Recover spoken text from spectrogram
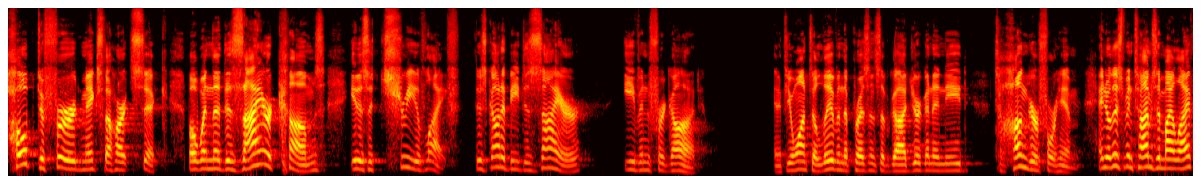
"Hope deferred makes the heart sick, but when the desire comes, it is a tree of life." There's got to be desire even for God. And if you want to live in the presence of God, you're going to need to hunger for Him. And you know, there's been times in my life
